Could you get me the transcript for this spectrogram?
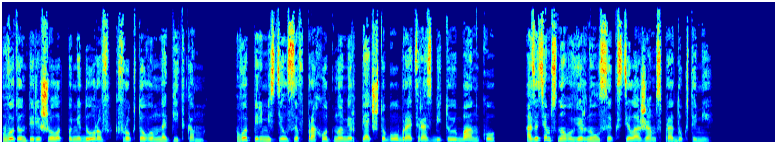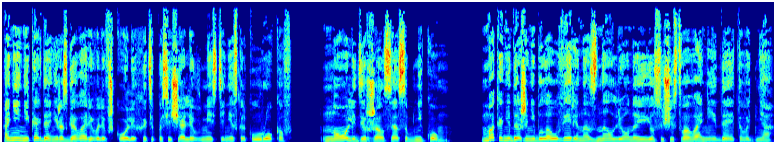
Вот он перешел от помидоров к фруктовым напиткам. Вот переместился в проход номер пять, чтобы убрать разбитую банку, а затем снова вернулся к стеллажам с продуктами. Они никогда не разговаривали в школе, хоть и посещали вместе несколько уроков, но Оля держался особняком. Макани даже не была уверена, знал ли он о ее существовании до этого дня.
